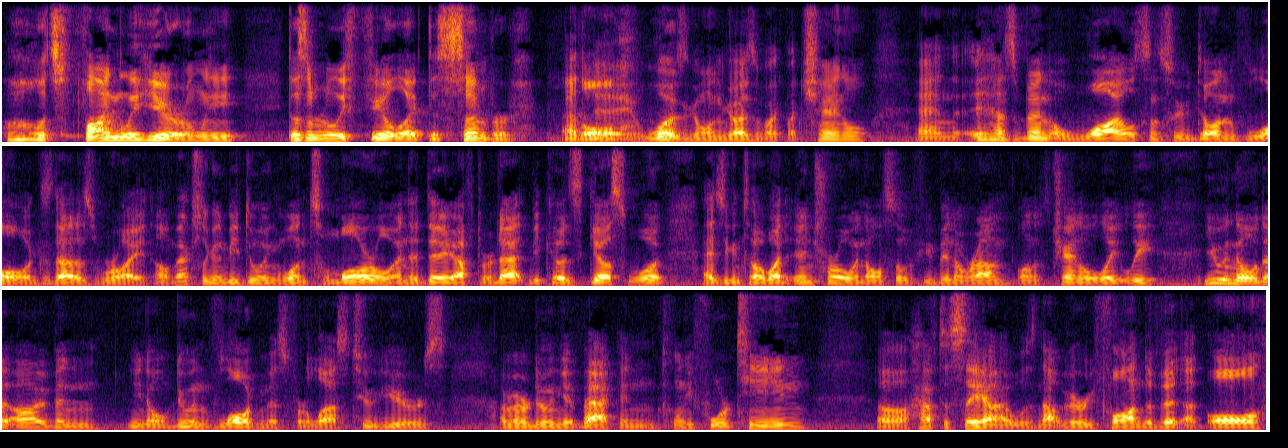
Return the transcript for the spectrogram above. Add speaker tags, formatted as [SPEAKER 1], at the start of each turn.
[SPEAKER 1] Well, it's finally here, only it doesn't really feel like December at all. Hey, what is going guys about my channel? And it has been a while since we've done vlogs, that is right. I'm actually going to be doing one tomorrow and the day after that because guess what? As you can tell by the intro and also if you've been around on the channel lately, you would know that I've been, you know, doing Vlogmas for the last two years. I remember doing it back in 2014. Uh, have to say I was not very fond of it at all.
